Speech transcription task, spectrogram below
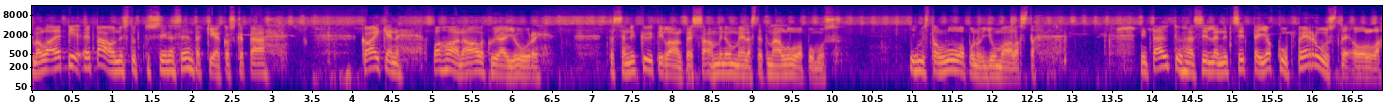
Me ollaan epi, epäonnistuttu siinä sen takia, koska tämä kaiken pahan alku ja juuri tässä nykytilanteessa on minun mielestä tämä luopumus. Ihmiset on luopunut Jumalasta. Niin täytyyhän sille nyt sitten joku peruste olla,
